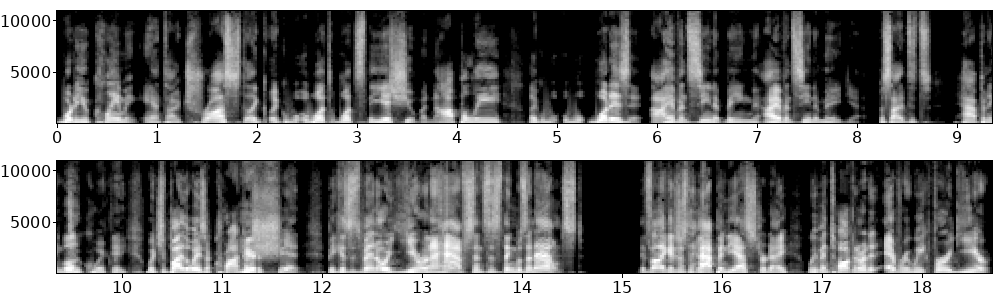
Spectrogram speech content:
What are you claiming? Antitrust? Like, like what? What's the issue? Monopoly? Like, wh- wh- what is it? I haven't seen it being. Ma- I haven't seen it made yet. Besides, it's happening Well, too quickly. Which, by the way, is a crock of shit because it's been a year and a half since this thing was announced. It's not like it just happened yesterday. We've been talking about it every week for a year,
